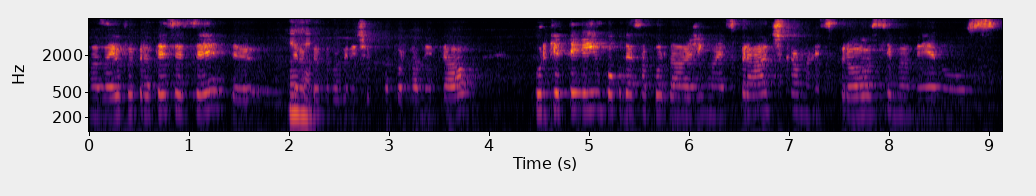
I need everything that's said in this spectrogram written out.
Mas aí eu fui para TCC, terapeuta uhum. cognitivo comportamental, porque tem um pouco dessa abordagem mais prática, mais próxima, menos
